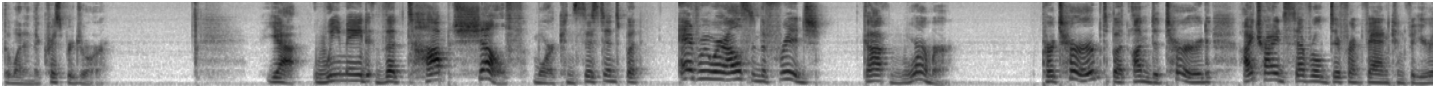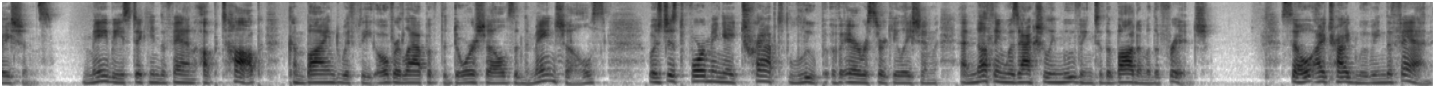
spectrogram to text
the one in the crisper drawer. Yeah, we made the top shelf more consistent, but everywhere else in the fridge got warmer. Perturbed but undeterred, I tried several different fan configurations. Maybe sticking the fan up top, combined with the overlap of the door shelves and the main shelves, was just forming a trapped loop of air recirculation and nothing was actually moving to the bottom of the fridge. So I tried moving the fan,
